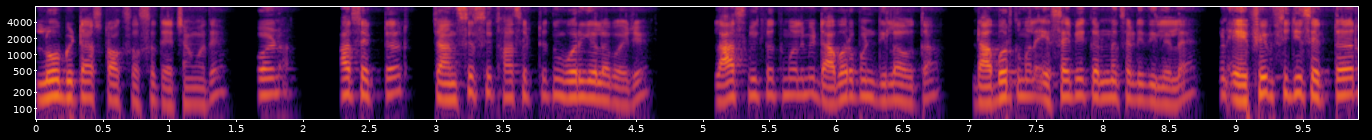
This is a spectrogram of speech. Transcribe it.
लो बिटा स्टॉक्स असतं त्याच्यामध्ये. पण हा सेक्टर चान्सेस आहेत हा सेक्टर तुम्ही वर गेला पाहिजे. लास्ट वीकला तुम्हाला मी डाबर पण दिला होता. डाबर तुम्हाला एस आय पी करण्यासाठी दिलेला आहे. पण F M C G sector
